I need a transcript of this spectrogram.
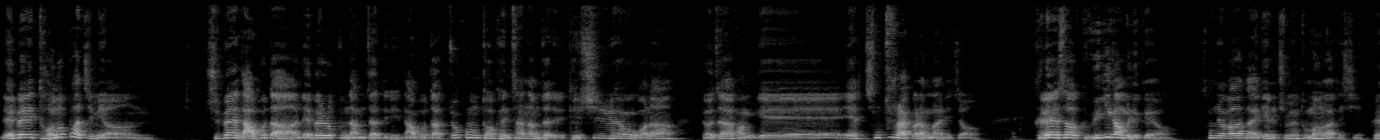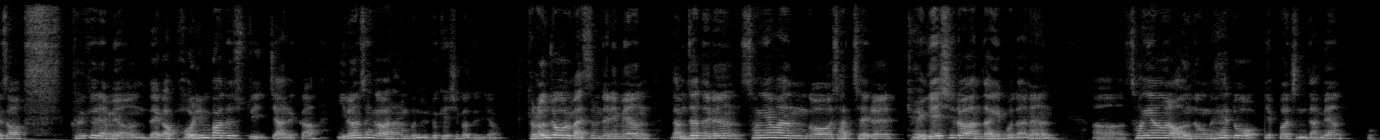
레벨이 더 높아지면 주변에 나보다 레벨 높은 남자들이 나보다 조금 더 괜찮은 남자들이 대시를 해오거나 여자 관계에 침투를 할 거란 말이죠. 그래서 그 위기감을 느껴요. 선녀가 날개를 주면 도망가듯이. 그래서 그렇게 되면 내가 버림받을 수도 있지 않을까? 이런 생각을 하는 분들도 계시거든요. 결론적으로 말씀드리면 남자들은 성형한 거 자체를 되게 싫어한다기보다는 어, 성형을 어느 정도 해도 예뻐진다면 뭐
